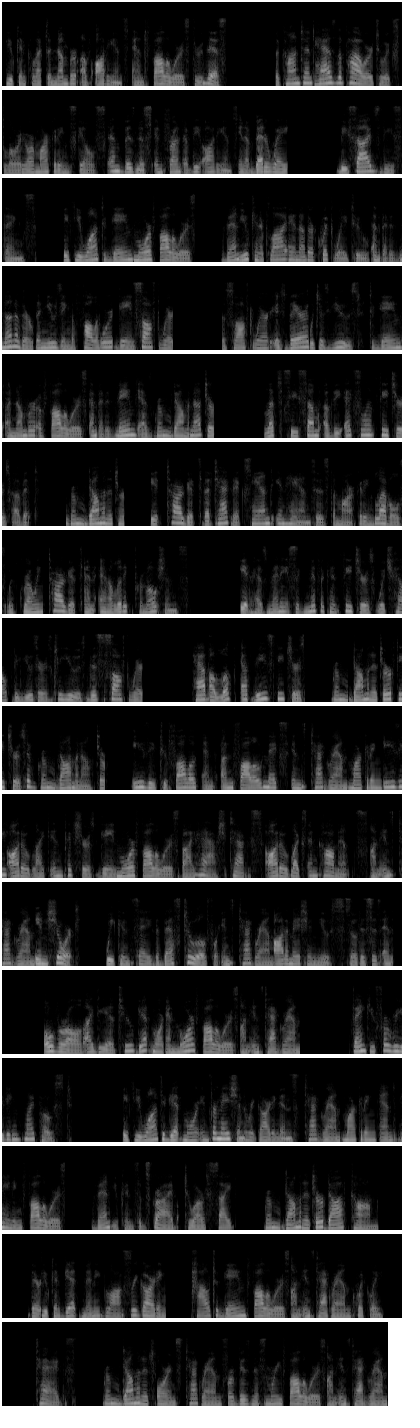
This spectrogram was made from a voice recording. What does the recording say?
You can collect a number of audience and followers through this. The content has the power to explore your marketing skills and business in front of the audience in a better way. Besides these things, if you want to gain more followers, then you can apply another quick way to and that is none other than using the follower gain software. The software is there which is used to gain a number of followers and that is named as Gramdominator. Let's see some of the excellent features of it. Gramdominator. It targets the tactics and enhances the marketing levels with growing targets and analytic promotions. It has many significant features which help the users to use this software. Have a look at these features. Gramdominator features of Gramdominator. Easy to follow and unfollow makes Instagram marketing easy auto like in pictures gain more followers by hashtags auto likes and comments on Instagram in short. We can say the best tool for Instagram automation use so this is an overall idea to get more and more followers on Instagram. Thank you for reading my post. If you want to get more information regarding Instagram marketing and gaining followers, then you can subscribe to our site, gramdominator.com. There you can get many blogs regarding how to gain followers on Instagram quickly. Tags, Gramdominator or Instagram for business Marie followers on Instagram.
